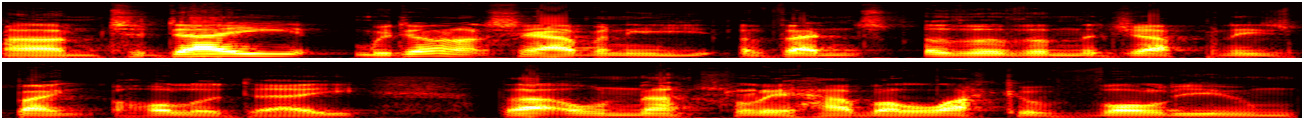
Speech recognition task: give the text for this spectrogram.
Um, today, we don't actually have any events other than the Japanese bank holiday. That will naturally have a lack of volume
